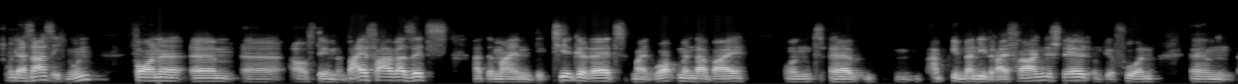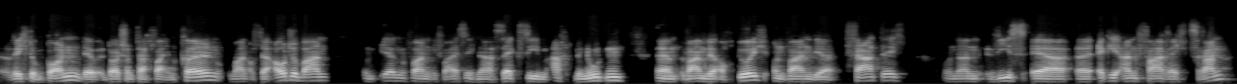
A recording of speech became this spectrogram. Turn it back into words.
Und da saß ich nun vorne ähm, äh, auf dem Beifahrersitz, hatte mein Diktiergerät, mein Walkman dabei und äh, habe ihm dann die drei Fragen gestellt und wir fuhren ähm, Richtung Bonn. Der Deutschlandtag war in Köln, waren auf der Autobahn und irgendwann, ich weiß nicht, nach sechs, sieben, acht Minuten ähm, waren wir auch durch und waren wir fertig. Und dann wies er äh, Ecki an, fahr rechts ran.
